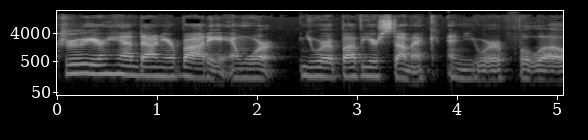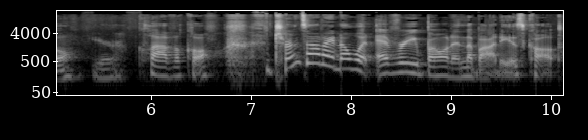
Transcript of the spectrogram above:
drew your hand down your body and were you were above your stomach and you were below your clavicle. Turns out I know what every bone in the body is called.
